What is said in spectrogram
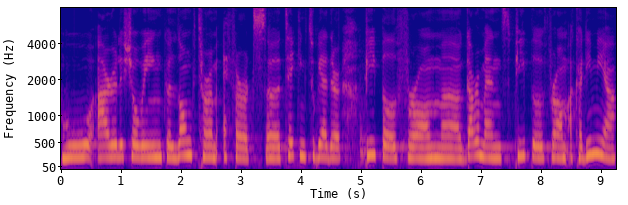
who are really showing long-term efforts, uh, taking together people from uh, governments, people from academia,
